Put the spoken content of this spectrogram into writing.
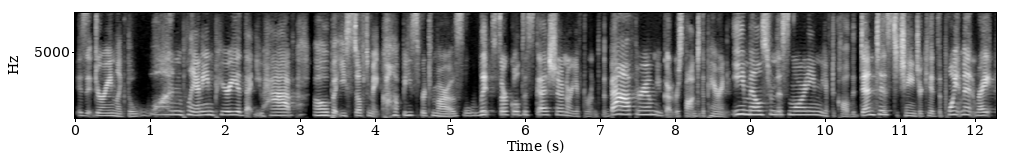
Is it during like the one planning period that you have? Oh, but you still have to make copies for tomorrow's lit circle discussion, or you have to run to the bathroom. You've got to respond to the parent emails from this morning. You have to call the dentist to change your kid's appointment, right?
